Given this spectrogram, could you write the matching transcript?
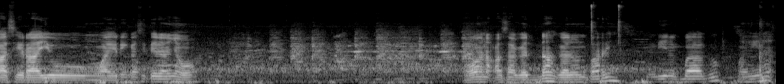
Baka sira yung wiring kasi tira nyo. Oh, nakasagad na. Ganun pa rin. Hindi nagbago. Mahina.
